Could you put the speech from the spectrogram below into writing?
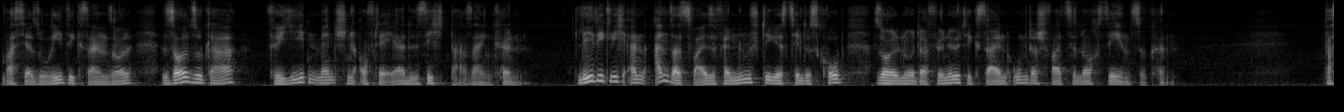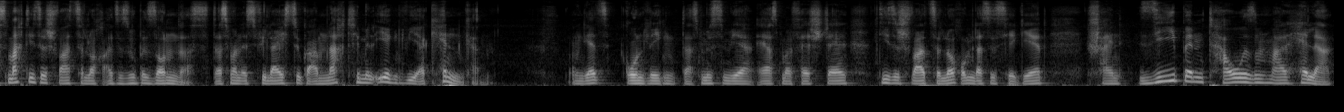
was ja so riesig sein soll, soll sogar für jeden Menschen auf der Erde sichtbar sein können. Lediglich ein ansatzweise vernünftiges Teleskop soll nur dafür nötig sein, um das schwarze Loch sehen zu können. Was macht dieses schwarze Loch also so besonders, dass man es vielleicht sogar am Nachthimmel irgendwie erkennen kann? Und jetzt grundlegend, das müssen wir erstmal feststellen, dieses schwarze Loch, um das es hier geht, scheint 7000 mal heller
